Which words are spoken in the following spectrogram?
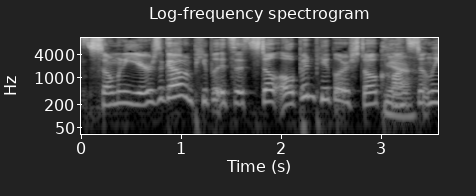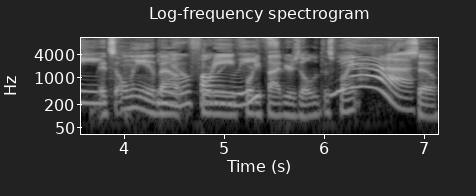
so many years ago, and people it's, it's still open. People are still constantly Yeah. It's only about know, 40, 45 years old at this point. Yeah. So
